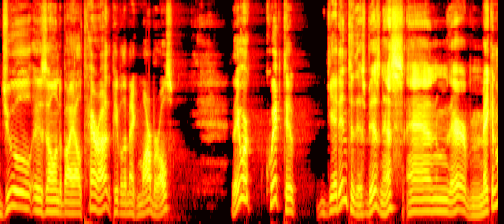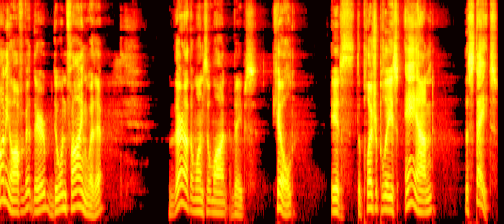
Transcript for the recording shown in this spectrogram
Juul is owned by Altria, the people that make Marlboros. They were quick to get into this business and they're making money off of it. They're doing fine with it. They're not the ones that want vapes killed. It's the pleasure police and the states.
